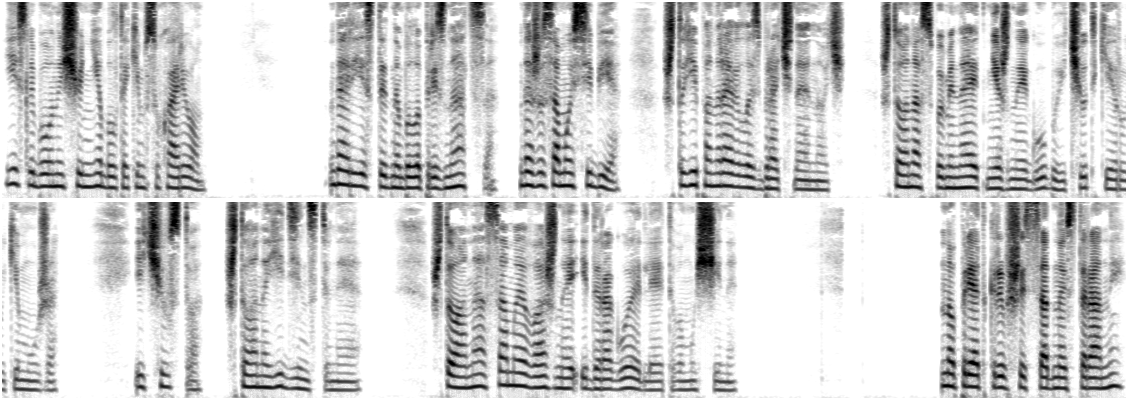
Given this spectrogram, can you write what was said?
Если бы он еще не был таким сухарем. Дарье стыдно было признаться, даже самой себе, что ей понравилась брачная ночь что она вспоминает нежные губы и чуткие руки мужа. И чувство, что она единственная, что она самое важное и дорогое для этого мужчины. Но приоткрывшись с одной стороны,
